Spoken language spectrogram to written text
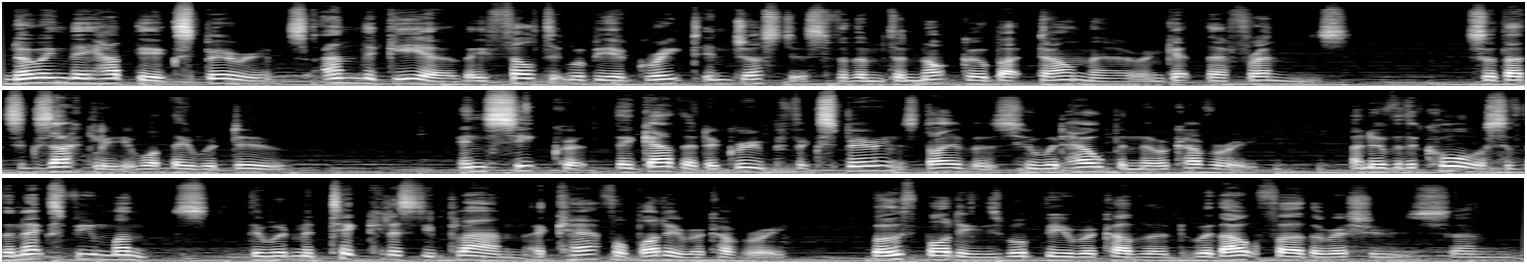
Knowing they had the experience and the gear, they felt it would be a great injustice for them to not go back down there and get their friends. So that's exactly what they would do. In secret, they gathered a group of experienced divers who would help in the recovery, and over the course of the next few months, they would meticulously plan a careful body recovery. Both bodies would be recovered without further issues, and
